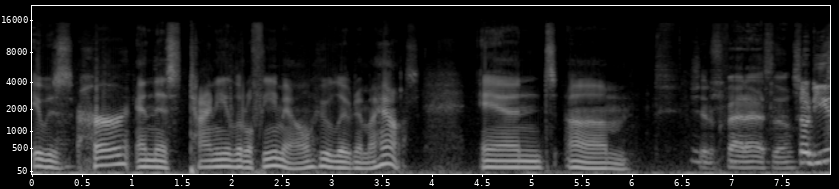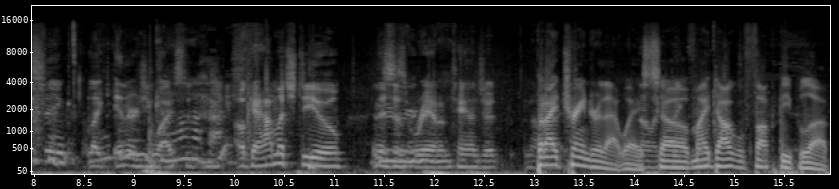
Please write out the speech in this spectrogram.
it was her and this tiny little female who lived in my house. And um She had a fat ass though. So do you think, like energy wise, okay, how much do you? And this is a random tangent. not but I like- trained her that way. Not like so Bigfoot. my dog will fuck people up.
